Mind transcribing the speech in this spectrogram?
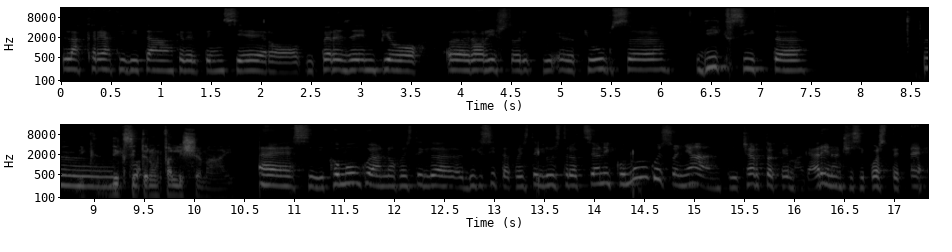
la creatività anche del pensiero. Per esempio, eh, Rory Story eh, Cubes, Dixit. Dix- Mm, Dixit non fallisce mai. Eh sì, comunque hanno queste, Dixit queste illustrazioni comunque sognanti. Certo che magari non ci si può aspettare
